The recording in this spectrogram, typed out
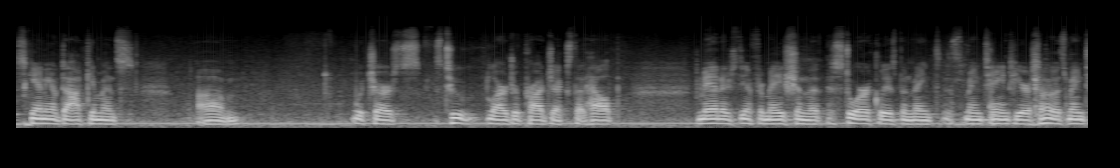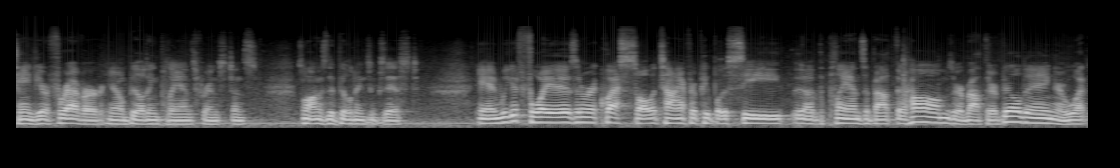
scanning of documents, um, which are s- two larger projects that help manage the information that historically has been main- maintained here. Some of it's maintained here forever, you know, building plans, for instance, as long as the buildings exist. And we get FOIAs and requests all the time for people to see uh, the plans about their homes or about their building or what,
